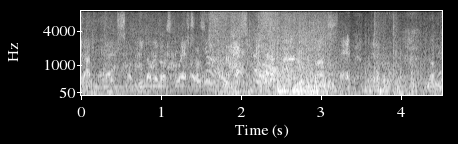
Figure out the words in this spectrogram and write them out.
Cambia el sonido de los huesos. No sé, no me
